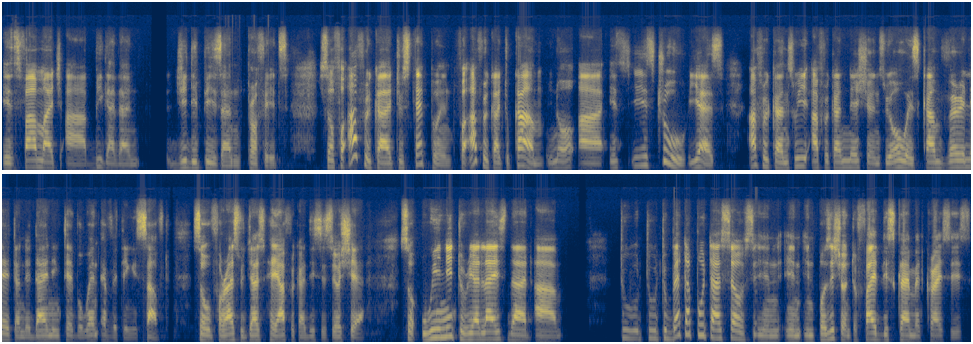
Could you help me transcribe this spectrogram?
is far much uh, bigger than GDPs and profits. So for Africa to step in, for Africa to come, you know, uh, it's, it's true, yes. Africans, we African nations, we always come very late on the dining table when everything is served. So for us, we just, hey, Africa, this is your share. So we need to realize that um, to, to, to better put ourselves in, in, in position to fight this climate crisis,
